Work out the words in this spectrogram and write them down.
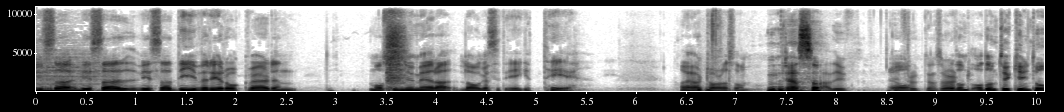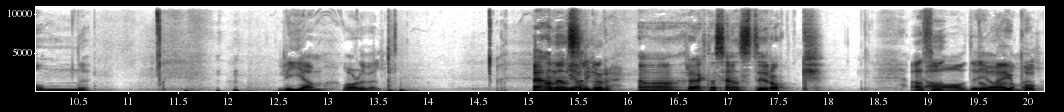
Vissa, vissa, vissa diver i rockvärlden måste numera laga sitt eget te. Har jag hört talas om. Jaså? Ja, det är, det är Ja, Och fruktansvärt. de, och de tycker inte om det. Liam var det väl? Är han ens... Ja, räknas ens till rock? Alltså, ja, det de, gör är ju de pop, väl.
